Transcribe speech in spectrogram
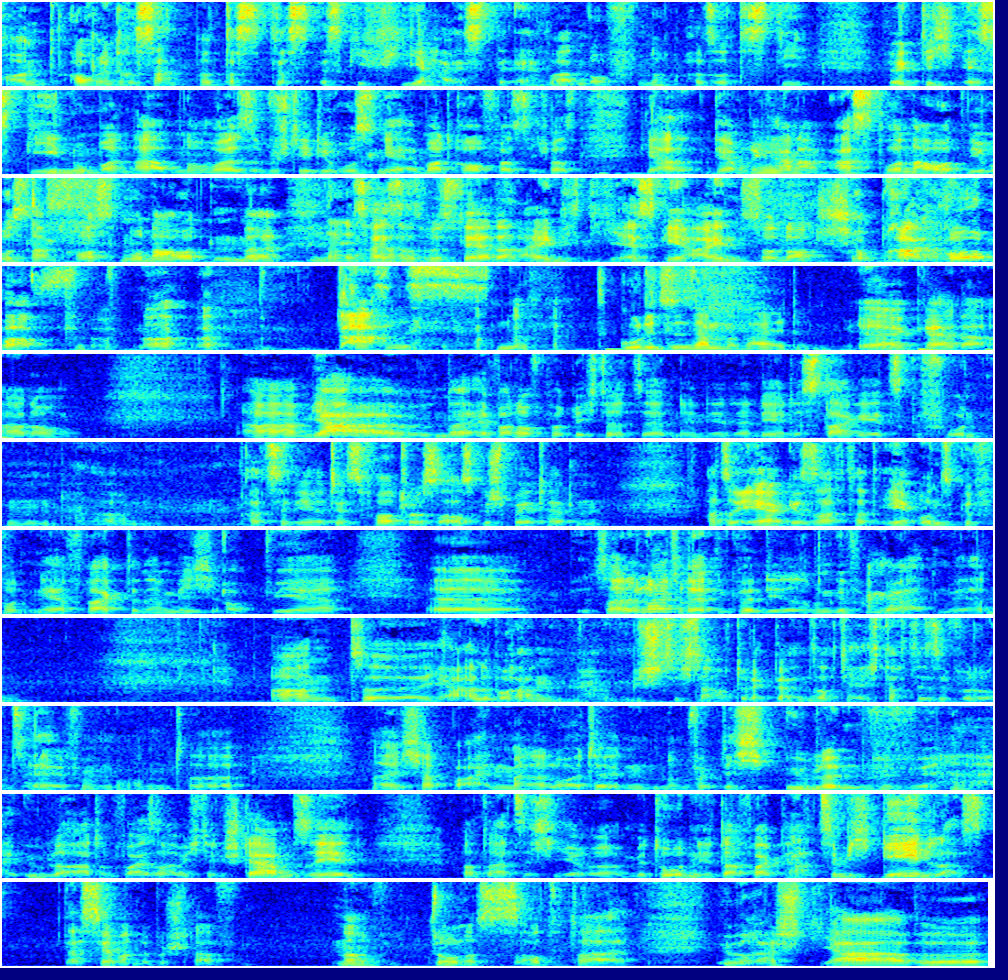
Und auch interessant, ne, dass das SG4 heißt Evanov, ne? Also, dass die wirklich SG-Nummern haben. Normalerweise bestehen die Russen ja immer drauf, was ich was. Die, die Amerikaner mhm. haben Astronauten, die Russen haben Kosmonauten, ne? Naja. Das heißt, das müsste ja dann eigentlich nicht SG1, sondern Schrupralromov. Ne? Da. Das ist eine gute Zusammenarbeit. Ja, keine Ahnung. Ähm, ja, ne, Evanov berichtet, sie hätten ihn in der Nähe des Stargates gefunden. Ähm, als sie die RTS Fortress ausgespäht hätten. Also er gesagt hat, er uns gefunden. Er fragte nämlich, ob wir äh, seine Leute retten können, die da drin gefangen gehalten werden. Und äh, ja, Alebran mischt sich dann auch direkt ein und sagt, ja, ich dachte, sie würde uns helfen. Und äh, ich habe einen meiner Leute in wirklich üblen, übler Art und Weise habe ich den sterben sehen. Und als ich ihre Methoden hinterfragte, hat sie mich gehen lassen. Das ist ja mal eine Bestrafung. Ne? Jonas ist auch total überrascht. Ja, äh,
